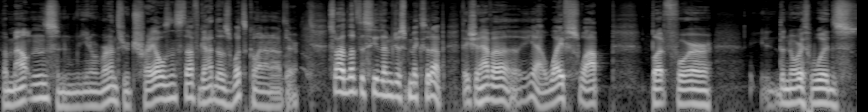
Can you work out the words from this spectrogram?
the mountains, and you know, running through trails and stuff. God knows what's going on out there. So I'd love to see them just mix it up. They should have a yeah wife swap but for the North Woods,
